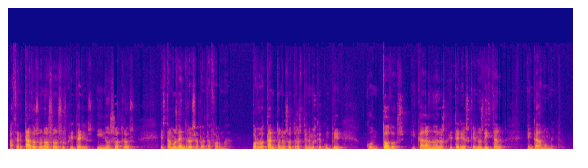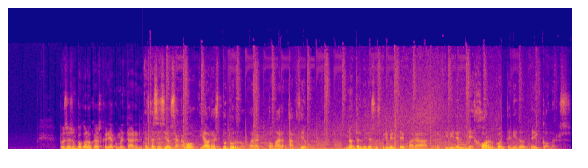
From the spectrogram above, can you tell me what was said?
acertados o no son sus criterios, y nosotros estamos dentro de esa plataforma. Por lo tanto, nosotros tenemos que cumplir con todos y cada uno de los criterios que nos dictan en cada momento. Pues es un poco lo que os quería comentar. En... Esta sesión se acabó y ahora es tu turno para tomar acción. No te olvides suscribirte para recibir el mejor contenido de e-commerce.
